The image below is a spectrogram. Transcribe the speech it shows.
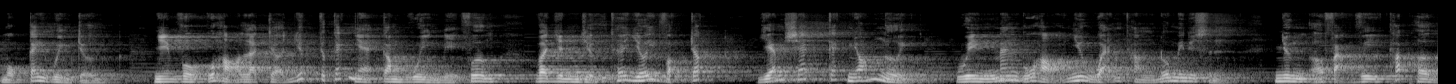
một cây quyền trượng. Nhiệm vụ của họ là trợ giúp cho các nhà cầm quyền địa phương và gìn giữ thế giới vật chất, giám sát các nhóm người. Quyền năng của họ như quản thần Domination, nhưng ở phạm vi thấp hơn.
